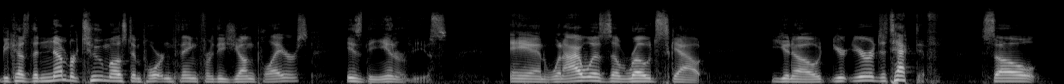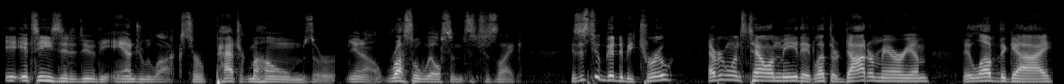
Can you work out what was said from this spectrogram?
because the number two most important thing for these young players is the interviews. And when I was a road scout, you know, you're you're a detective so it's easy to do the Andrew Lucks or Patrick Mahomes or, you know, Russell Wilson's. It's just like, is this too good to be true? Everyone's telling me they'd let their daughter marry him. They love the guy.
